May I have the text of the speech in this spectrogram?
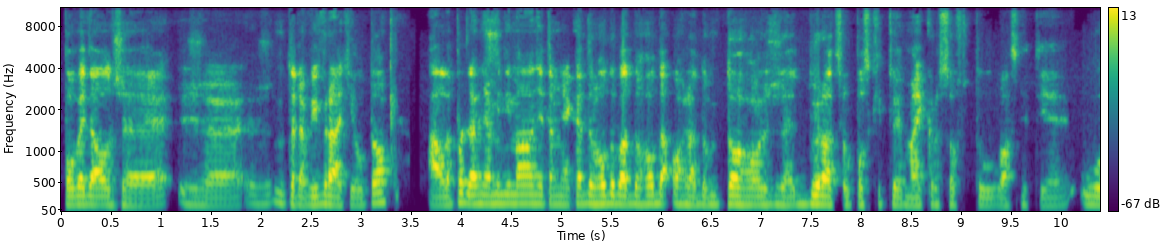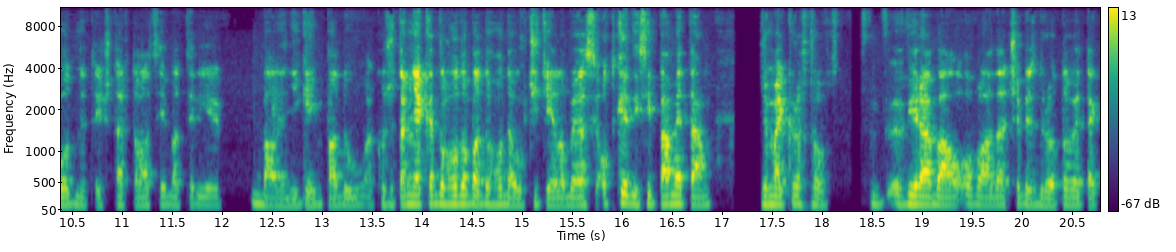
povedal, že, že, že no teda vyvrátil to, ale podľa mňa minimálne tam nejaká dlhodobá dohoda ohľadom toho, že Duracell poskytuje Microsoftu vlastne tie úvodné, tie štartovacie batérie balení gamepadu, akože tam nejaká dlhodobá dohoda určite, lebo ja si odkedy si pamätám, že Microsoft vyrábal ovládače bezdrôtové, tak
